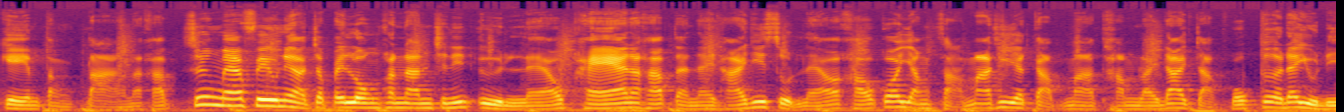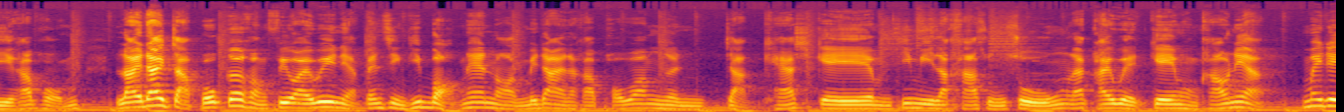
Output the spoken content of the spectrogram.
เกมต่างๆนะครับ ซึ่งแม้ฟิลเนี่ยจะไปลงพนันชนิดอื่นแล้วแพ้นะครับ แต่ในท้ายที่สุดแล้วเขาก็ยังสามารถที่จะกลับมาทำรายได้จากโป๊กเกอร์ได้อยู่ดีครับผมรายได้จากโป๊กเกอร์ของฟิลไอวี่เนี่ยเป็นสิ่งที่บอกแน่นอนไม่ได้นะครับ เพราะว่าเงินจากแคชเกมที่มีราคาสูงๆและ private เกมของเขาเนี่ย ไม่ได้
